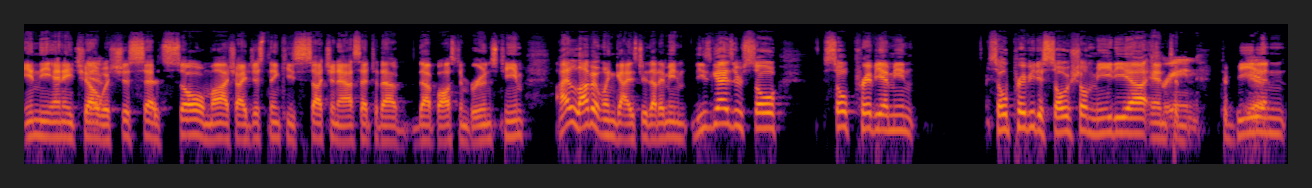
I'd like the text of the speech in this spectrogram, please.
in the NHL, yeah. which just says so much. I just think he's such an asset to that that Boston Bruins team. I love it when guys do that. I mean, these guys are so so privy. I mean, so privy to social media and to, to be yeah. in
